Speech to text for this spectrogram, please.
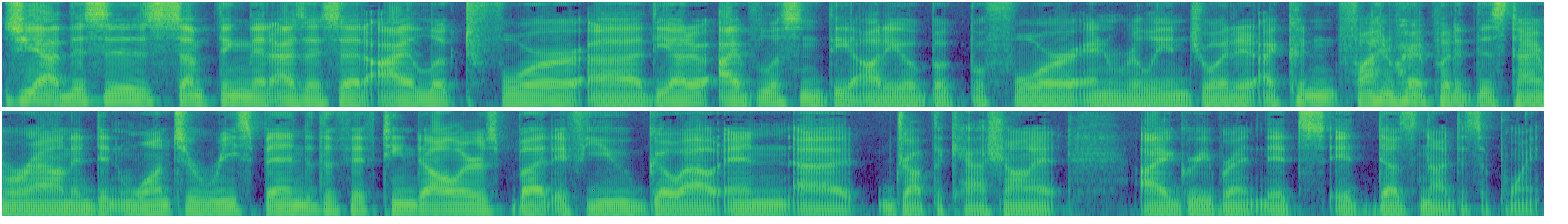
So yeah, this is something that, as I said, I looked for uh, the audio. I've listened to the audiobook before and really enjoyed it. I couldn't find where I put it this time around and didn't want to respend the fifteen dollars. But if you go out and uh, drop the cash on it, I agree, Brent. It's it does not disappoint.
